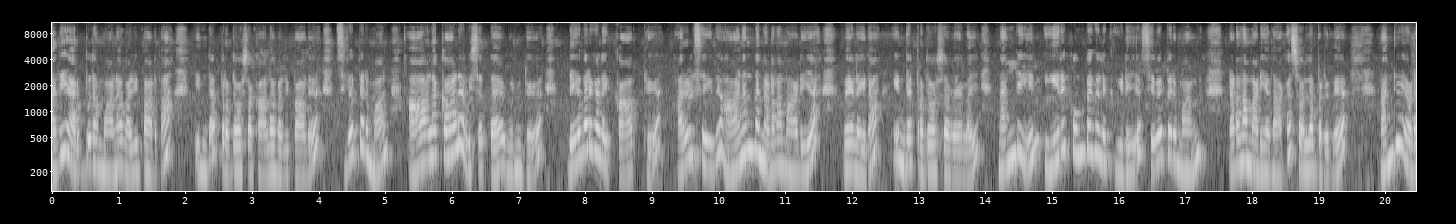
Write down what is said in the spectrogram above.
அதி அற்புதமான வழிபாடு தான் இந்த பிரதோஷ கால வழிபாடு. சிவபெருமான் ஆழகால விஷத்தை உண்டு. தேவர்களை காத்து அருள் செய்து ஆனந்த நடனமாடிய வேலை தான் இந்த பிரதோஷ வேலை நந்தியின் இரு கொம்புகளுக்கு இடையே சிவபெருமான் நடனமாடியதாக சொல்லப்படுது. நந்தியோட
